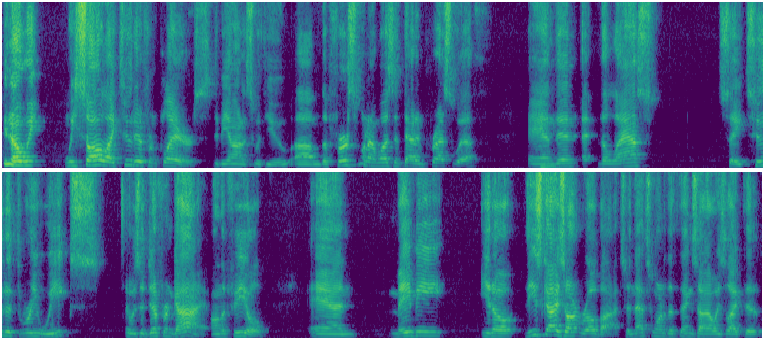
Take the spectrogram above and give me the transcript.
You know, we we saw like two different players, to be honest with you. Um, the first one I wasn't that impressed with, and mm. then the last, say, two to three weeks, it was a different guy on the field, and maybe you know these guys aren't robots, and that's one of the things I always like to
